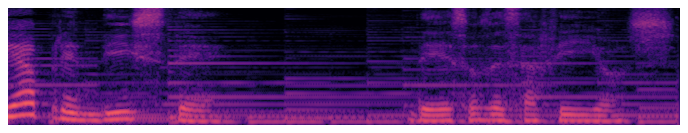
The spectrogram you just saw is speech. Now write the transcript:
¿Qué aprendiste de esos desafíos?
